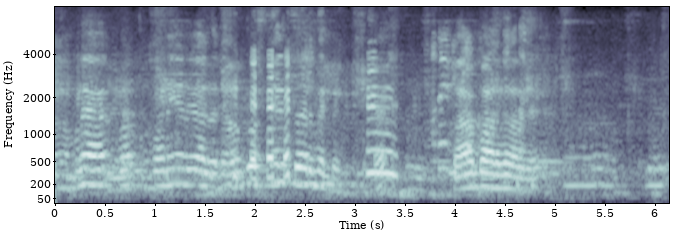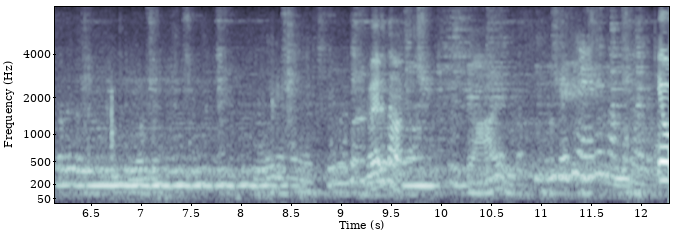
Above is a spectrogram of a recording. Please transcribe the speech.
നമ്മളെ പണിയത് നമുക്ക് വരുന്നില്ല പാമ്പാണെന്ന് പറഞ്ഞു. യോ.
